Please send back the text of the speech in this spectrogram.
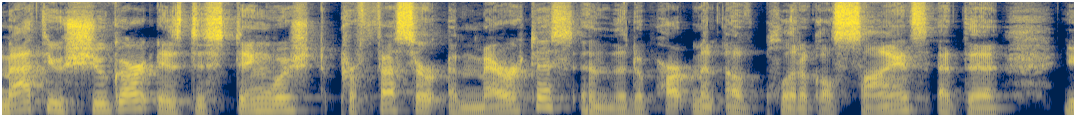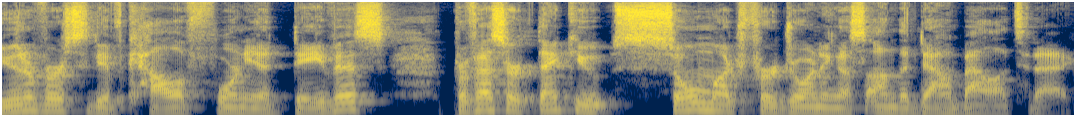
Matthew Shugart is Distinguished Professor Emeritus in the Department of Political Science at the University of California, Davis. Professor, thank you so much for joining us on the Downballot today.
